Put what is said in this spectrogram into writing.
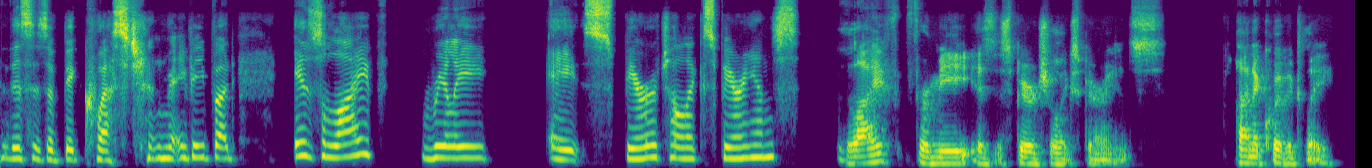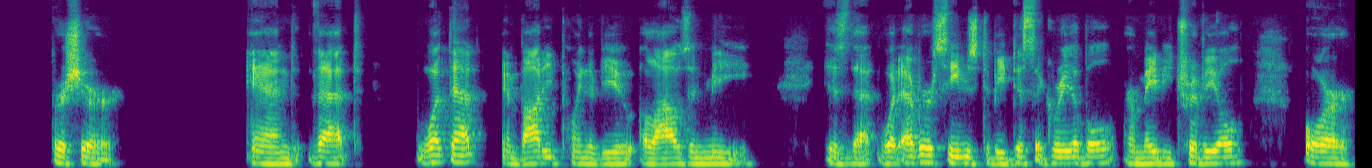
this is a big question, maybe, but is life really a spiritual experience? Life for me is a spiritual experience, unequivocally, for sure. And that what that embodied point of view allows in me is that whatever seems to be disagreeable or maybe trivial or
